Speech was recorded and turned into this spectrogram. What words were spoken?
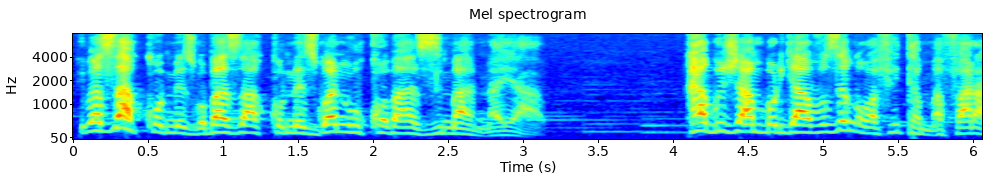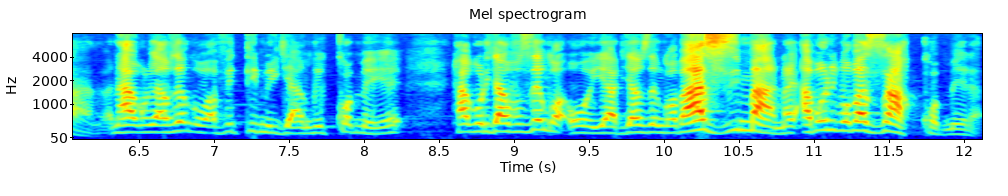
ntibazakomezwa bazakomezwa n'uko bazi imana yabo. Ntabwo ijambo ryavuze ngo bafite amafaranga ntabwo ryavuze ngo bafite imiryango ikomeye ntabwo ryavuze ngo oya ryavuze ngo bazi imana abo nibo bazakomera.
